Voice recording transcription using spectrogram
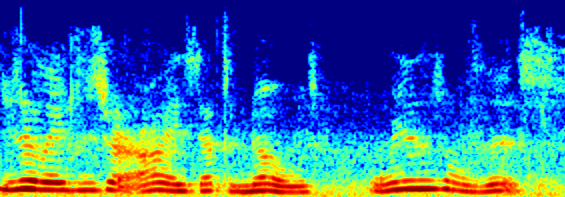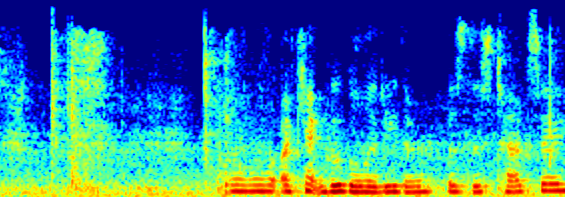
These are legs, these are eyes, that's a nose. But where is all this? Uh, I can't Google it either. Does this tag say?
